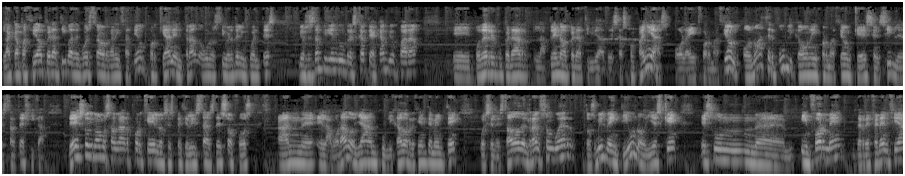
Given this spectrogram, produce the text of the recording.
la capacidad operativa de vuestra organización porque han entrado unos ciberdelincuentes y os están pidiendo un rescate a cambio para eh, poder recuperar la plena operatividad de esas compañías o la información o no hacer pública una información que es sensible, estratégica de eso hoy vamos a hablar porque los especialistas de Sophos han eh, elaborado, ya han publicado recientemente, pues el estado del ransomware 2021 y es que es un eh, informe de referencia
